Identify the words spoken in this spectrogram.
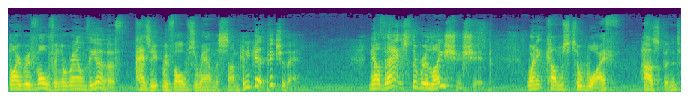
by revolving around the earth as it revolves around the sun. Can you get the picture there? Now that's the relationship when it comes to wife, husband,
